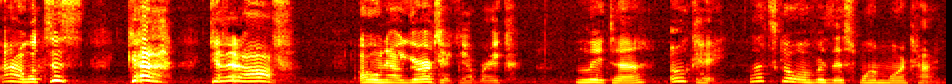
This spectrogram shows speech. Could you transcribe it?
Ah, what's this? Gah! Get it off! Oh, now you're taking a break. Later. Okay, let's go over this one more time.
